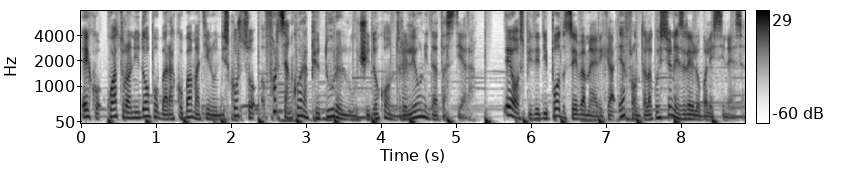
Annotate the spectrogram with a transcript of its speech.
Ecco, quattro anni dopo Barack Obama tiene un discorso forse ancora più duro e lucido contro i leoni da tastiera. È ospite di Pod Save America e affronta la questione israelo-palestinese.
